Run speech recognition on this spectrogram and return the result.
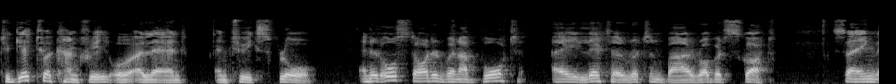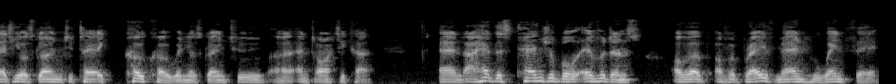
to get to a country or a land and to explore. And it all started when I bought a letter written by Robert Scott saying that he was going to take cocoa when he was going to uh, Antarctica. And I had this tangible evidence of a, of a brave man who went there.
